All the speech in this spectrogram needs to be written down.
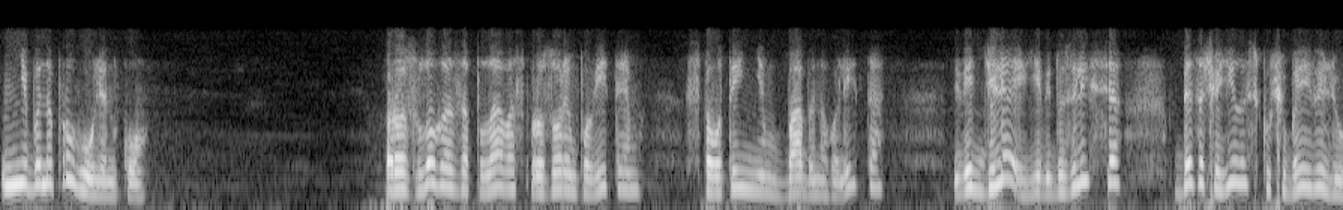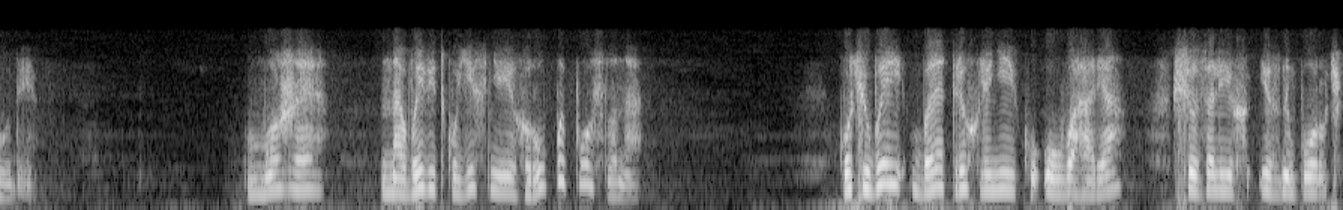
ніби на прогулянку. Розлога заплава з прозорим повітрям, з павутинням бабиного літа, відділяє її від узлісся, де зачаїлись кочубеєві люди. Може, на вивідку їхньої групи послана? Кочубей бере трьохлінійку у вагаря, що заліг із ним поруч,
